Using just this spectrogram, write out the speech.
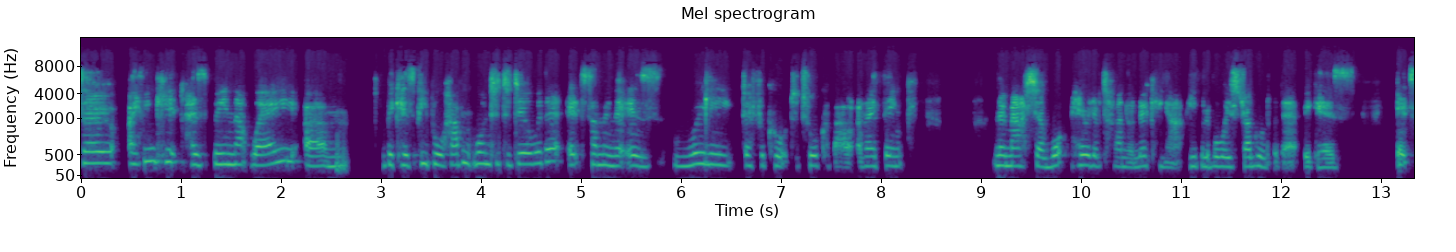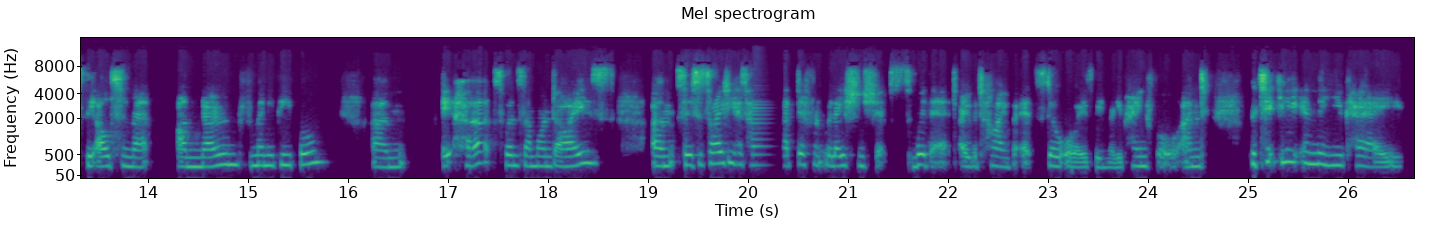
So I think it has been that way um, because people haven't wanted to deal with it. It's something that is really difficult to talk about. And I think no matter what period of time you're looking at, people have always struggled with it because it's the ultimate unknown for many people. Um, it hurts when someone dies. Um, so society has had different relationships with it over time, but it's still always been really painful. And particularly in the UK,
